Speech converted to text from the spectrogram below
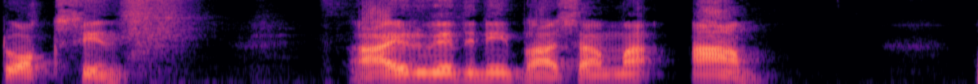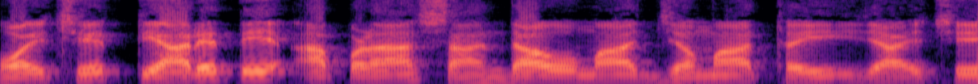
ટોક્સિન્સ આયુર્વેદની ભાષામાં આમ હોય છે, ત્યારે તે આપણા સાંધાઓમાં જમા થઈ જાય છે,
